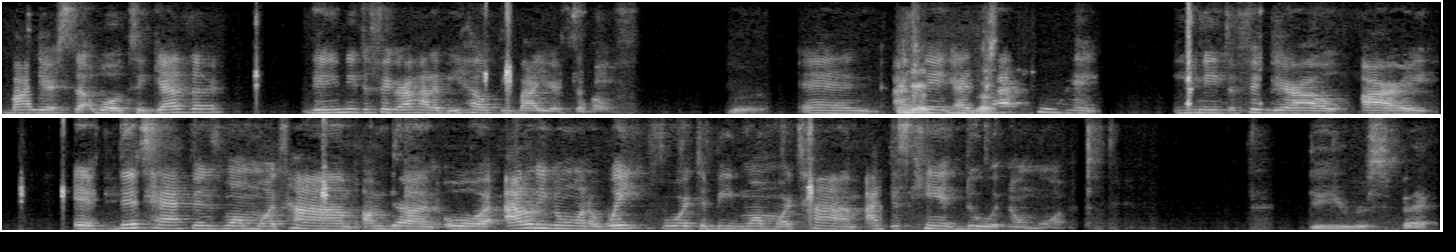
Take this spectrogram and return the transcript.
by yourself well together then you need to figure out how to be healthy by yourself. And i Okay, think at that point you need to figure out all right if this happens one more time i'm done. Or i don't even want to wait for it to be one more time. I just can't do it no more. Do you respect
